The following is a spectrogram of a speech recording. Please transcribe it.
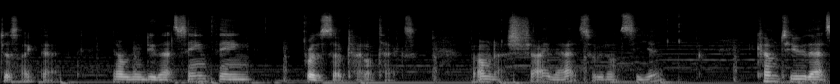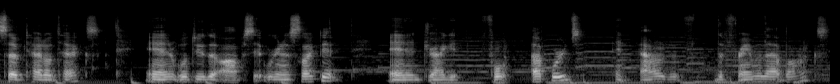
Just like that. Now we're going to do that same thing for the subtitle text. But I'm going to shy that so we don't see it. Come to that subtitle text and we'll do the opposite. We're going to select it and drag it upwards and out of the frame of that box.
